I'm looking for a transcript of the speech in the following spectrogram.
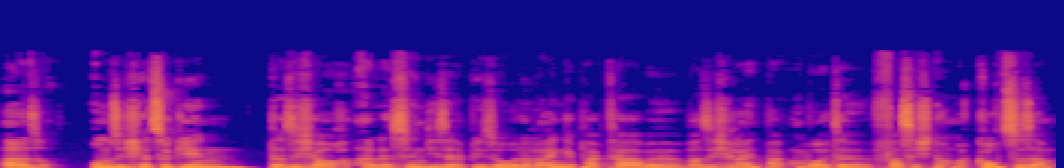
Also, um sicher zu gehen, dass ich auch alles in diese Episode reingepackt habe, was ich reinpacken wollte, fasse ich nochmal kurz zusammen.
